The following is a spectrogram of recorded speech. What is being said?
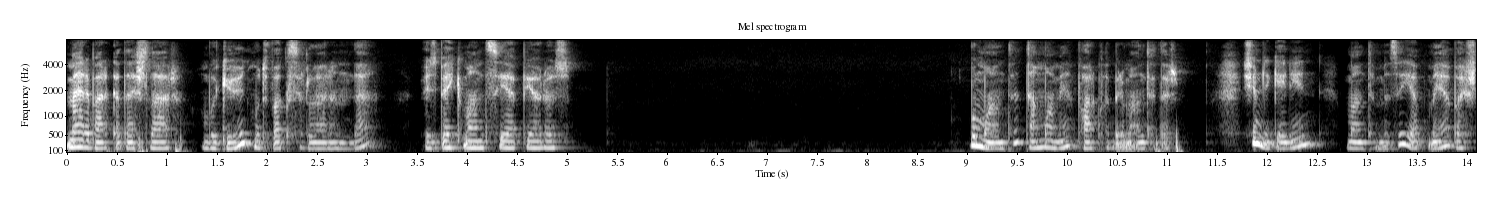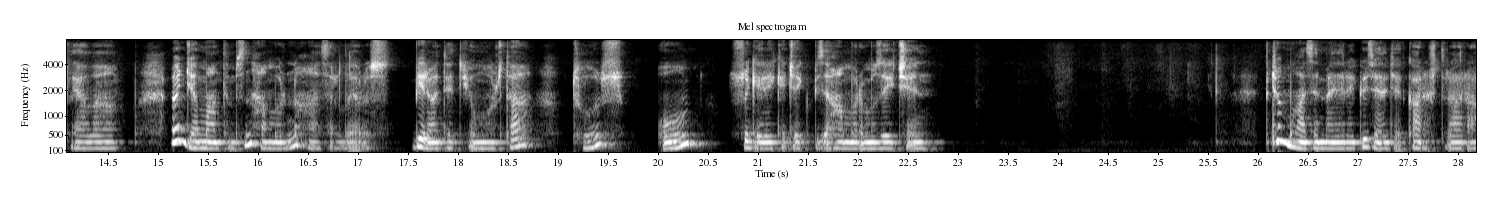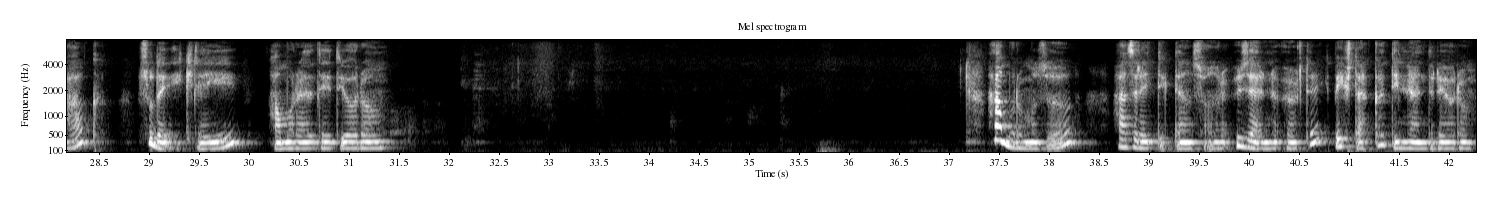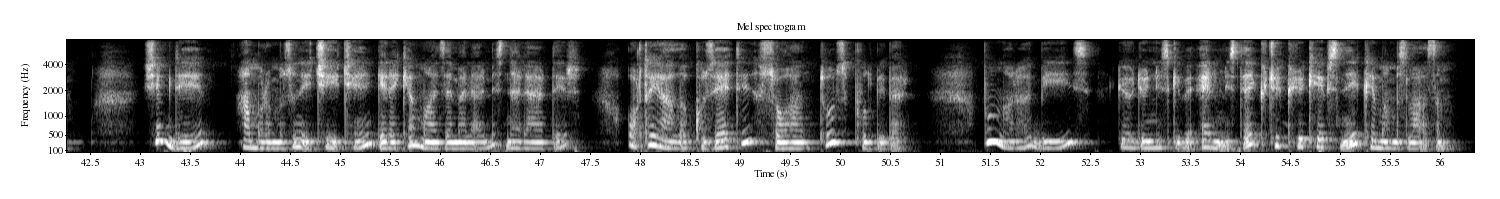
Merhaba arkadaşlar. Bugün mutfak sırlarında Özbek mantısı yapıyoruz. Bu mantı tamamen farklı bir mantıdır. Şimdi gelin mantımızı yapmaya başlayalım. Önce mantımızın hamurunu hazırlıyoruz. Bir adet yumurta, tuz, un, su gerekecek bize hamurumuz için. Bütün malzemeleri güzelce karıştırarak su da ekleyip hamur elde ediyorum. Hamurumuzu hazır ettikten sonra üzerine örterek 5 dakika dinlendiriyorum. Şimdi hamurumuzun içi için gereken malzemelerimiz nelerdir? Orta yağlı kuzu eti, soğan, tuz, pul biber. Bunları biz gördüğünüz gibi elimizde küçük küçük hepsini kıymamız lazım.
